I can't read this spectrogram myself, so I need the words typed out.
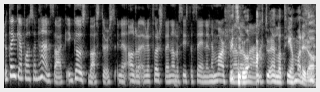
Då tänker jag på en sån här sak i Ghostbusters, i den, allra, den första, den allra sista scenen, den här Fitzy, du Marshmallow har Man. aktuella teman idag.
